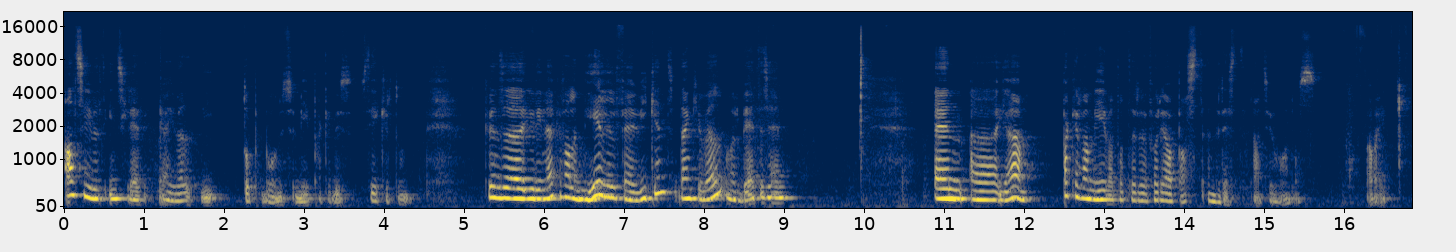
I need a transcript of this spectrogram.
als je wilt inschrijven, kan je wel die topbonussen meepakken. Dus zeker doen. Ik wens uh, jullie in elk geval een heel, heel fijn weekend. Dankjewel om erbij te zijn. En uh, ja, pak ervan mee wat dat er voor jou past. En de rest laat je gewoon los. Bye bye.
